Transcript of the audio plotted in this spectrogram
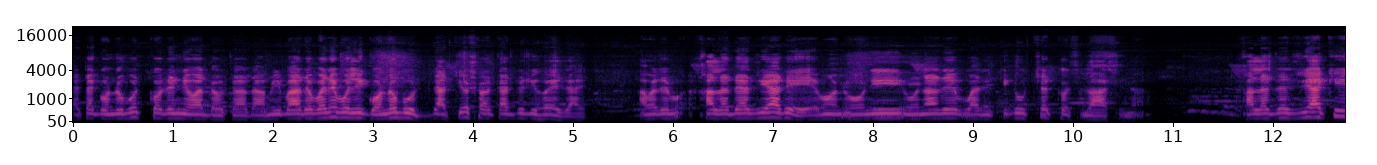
একটা গণভোট করে নেওয়া দরকার। আমি বারে বারে বলি, গণভোট, জাতীয় সরকার যদি হয়ে যায়, আমাদের খালেদা জিয়ারে এবং উনি ওনারে বাড়ি থেকে উচ্ছেদ করছিল হাসিনা। খালেদা জিয়াকে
